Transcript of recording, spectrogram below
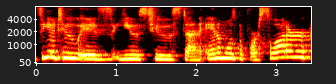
CO2 is used to stun animals before slaughter.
